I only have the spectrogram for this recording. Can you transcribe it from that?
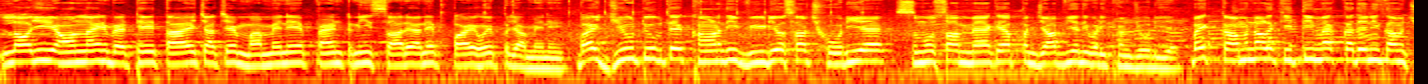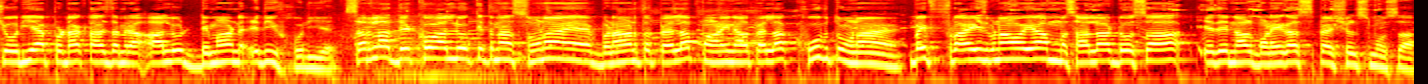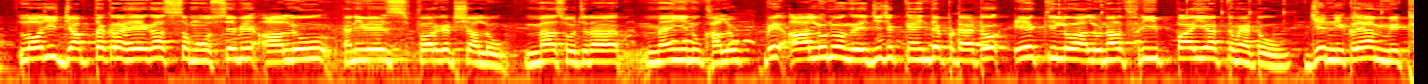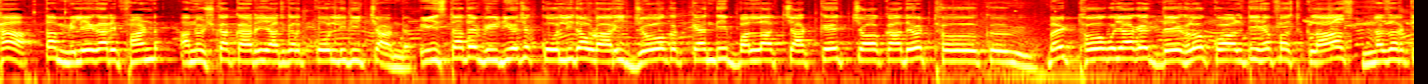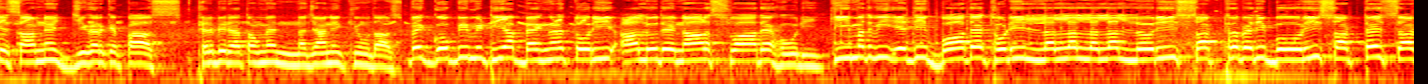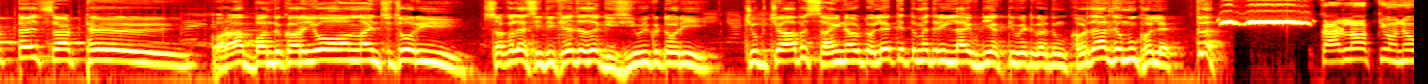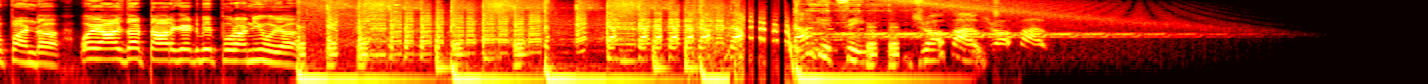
ਲਓ ਜੀ ਆਨਲਾਈਨ ਬੈਠੇ ਤਾਏ ਚਾਚੇ ਮਾਮੇ ਨੇ, ਪੈਂਟ ਨਹੀਂ ਸਾਰਿਆਂ ਨੇ ਪਾਏ ਹੋਏ ਪਜਾਮੇ ਨੇ। ਬਾਈ, YouTube ਤੇ ਖਾਣ ਦੀ ਵੀਡੀਓ ਸਰਚ ਹੋ ਰਹੀ ਹੈ। ਸਮੋਸਾ ਮੈਂ ਕਿਹਾ ਪੰਜਾਬੀਆਂ ਦੀ ਬੜੀ ਕਮਜ਼ੋਰੀ ਹੈ। ਬਾਈ, ਕੰਮ ਨਾਲ ਕੀਤੀ ਮੈਂ, ਕਦੇ ਨਹੀਂ ਕੰਮ ਚੋਰੀ ਹੈ। ਪ੍ਰੋਡਕਟ ਅੱਜ ਦਾ ਮੇਰਾ ਆਲੂ ਡਿਮਾਂਡ ਇਹਦੀ ਹੋ ਰਹੀ ਹੈ। ਸਰਲਾ, ਦੇਖੋ ਆਲੂ ਕਿੰਨਾ ਸੋਹਣਾ ਹੈ। ਬਣਾਉਣ ਤੋਂ ਪਹਿਲਾਂ, ਪਾਣੀ ਨਾਲ ਪਹਿਲਾਂ ਖੂਬ ਧੋਣਾ ਹੈ। ਬਾਈ ਫਰਾਈਜ਼ ਬਣਾਓ ਜਾਂ ਮਸਾਲਾ, ਡੋਸਾ, ਇਹਦੇ ਨਾਲ ਬਣੇਗਾ ਸਪੈਸ਼ਲ ਸਮੋਸਾ। ਲਓ ਜੀ ਜਦ ਤੱਕ ਰਹੇ रहेगा समोसे में आलू एनीवेज फॉरगेट शालू मैं सोच रहा ਮੈਂ ਹੀ ਇਹਨੂੰ ਖਾ ਲੂ ਬਈ ਆਲੂ ਨੂੰ ਅੰਗਰੇਜ਼ੀ ਚ ਕਹਿੰਦੇ ਪੋਟੈਟੋ 1 ਕਿਲੋ ਆਲੂ ਨਾਲ ਫ੍ਰੀ ਪਾਈ ਆ ਟੋਮੈਟੋ ਜੇ ਨਿਕਲਿਆ ਮਿੱਠਾ ਤਾਂ ਮਿਲੇਗਾ ਰਿਫੰਡ ਅਨੁਸ਼ਕਾ ਕਰ ਰਹੀ ਅੱਜਕੱਲ ਕੋਲੀ ਦੀ ਝੰਡ ਇੰਸਟਾ ਤੇ ਵੀਡੀਓ ਚ ਕੋਲੀ ਦਾ ਉਡਾਰੀ ਜੋਕ ਕਹਿੰਦੀ ਬੱਲਾ ਚੱਕ ਕੇ ਚੌਕਾ ਦਿਓ ਠੋਕ ਬਈ ठोक बजा के देख लो क्वालिटी है फर्स्ट क्लास नजर के सामने जिगर के पास ਫਿਰ ਵੀ ਰਹਤਾ ਹੂੰ ਮੈਂ न जाने क्यों उदास ਬਈ ਗੋਭੀ ਮਿੱਠੀ ਆ ਬੈਂਗਣ ਤੋਰੀ ਆਲੂ ਦੇ ਨਾਲ ਸਵਾਦ ਹੈ ਹੋਰੀ ਕੀਮਤ ਵੀ ਇਹਦੀ ਬਹੁਤ ਹੈ ਥੋੜੀ ਲੱਲਾ ਲੱਲਾ ਲੋਰੀ 60 ਰੁਪਏ ਦੀ ਬੋਰੀ 60 60 60 और आप बंद करियो ऑनलाइन छिछोरी शकल ऐसी दिखे जैसे घिसी हुई कटोरी चुपचाप साइन आउट हो ले कि तुम्हें तेरी लाइफ डीएक्टिवेट कर दूं खबरदार जो मुंह खोले चल ਕਰ ਲੋ ਕਿਉਂ ਨੂੰ ਪਾਂਡਾ ਓਏ ਅੱਜ ਦਾ ਟਾਰਗੇਟ ਵੀ ਪੂਰਾ ਨਹੀਂ ਹੋਇਆ Mixing. Drop out. Drop out.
